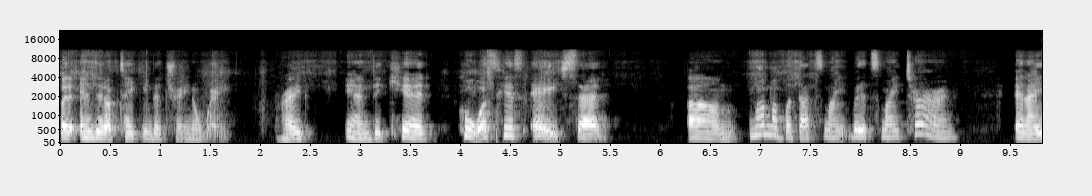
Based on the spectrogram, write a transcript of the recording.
but ended up taking the train away right and the kid who was his age said um, mama but that's my but it's my turn and i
